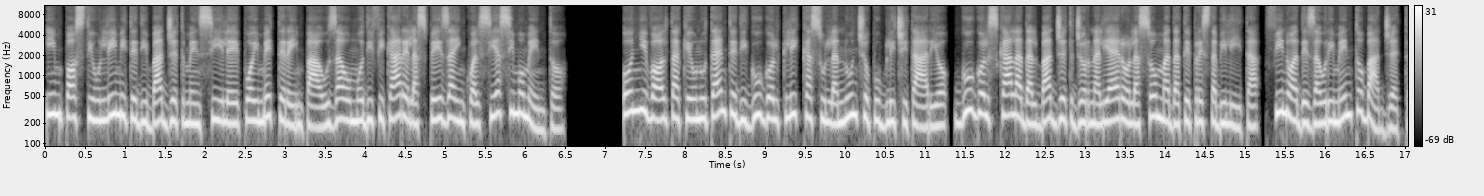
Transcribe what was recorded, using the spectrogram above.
Imposti un limite di budget mensile e puoi mettere in pausa o modificare la spesa in qualsiasi momento. Ogni volta che un utente di Google clicca sull'annuncio pubblicitario, Google scala dal budget giornaliero la somma da te prestabilita, fino ad esaurimento budget.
